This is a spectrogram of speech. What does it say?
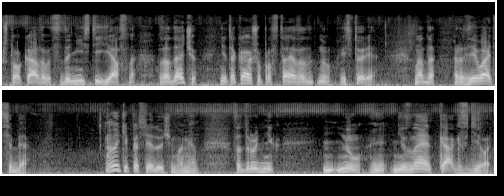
что оказывается донести ясно. Задачу не такая уж и простая ну, история. Надо развивать себя. Ну и теперь следующий момент. Сотрудник ну, не знает, как сделать.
